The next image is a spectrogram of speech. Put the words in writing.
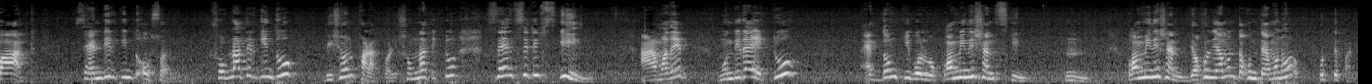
বাট স্যান্ডির কিন্তু, ও সরি সোমনাথের কিন্তু ভীষণ ফারাক পড়ে সোমনাথ একটু সেন্সিটিভ স্কিন আর আমাদের মন্দিরা একটু একদম কি বলব কম্বিনেশান স্কিন হুম কম্বিনেশন যখন যেমন তখন তেমনও করতে পারে।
